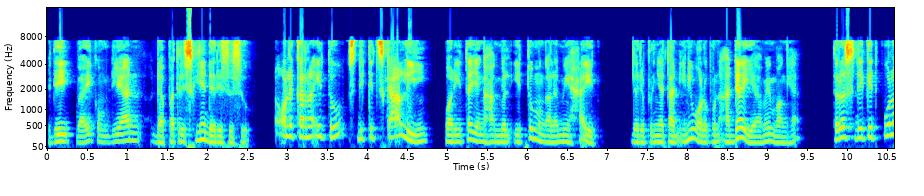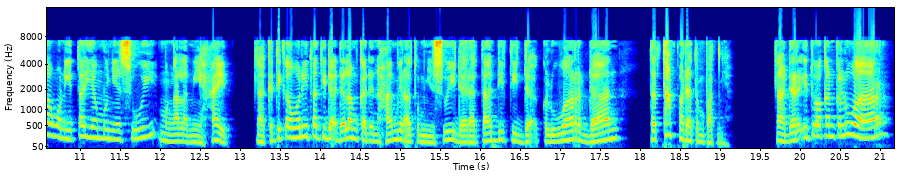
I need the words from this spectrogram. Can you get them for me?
Jadi, bayi kemudian dapat rizkinya dari susu. Oleh karena itu, sedikit sekali wanita yang hamil itu mengalami haid. Dari pernyataan ini, walaupun ada ya memang ya. Terus sedikit pula wanita yang menyusui mengalami haid. Nah, ketika wanita tidak dalam keadaan hamil atau menyusui, darah tadi tidak keluar dan tetap pada tempatnya. Nah, darah itu akan keluar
